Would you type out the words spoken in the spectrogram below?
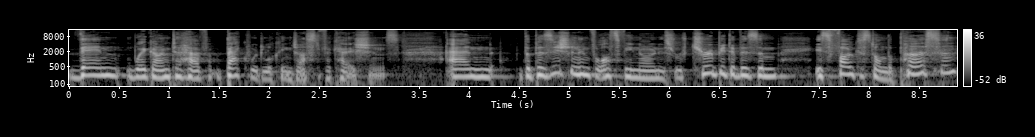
then we're going to have backward looking justifications. And the position in philosophy known as retributivism is focused on the person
